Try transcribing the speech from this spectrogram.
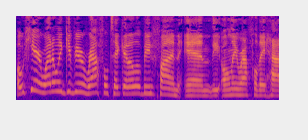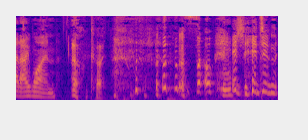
"Oh, here, why don't we give you a raffle ticket? It'll be fun." And the only raffle they had, I won. Oh God. So it, it didn't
